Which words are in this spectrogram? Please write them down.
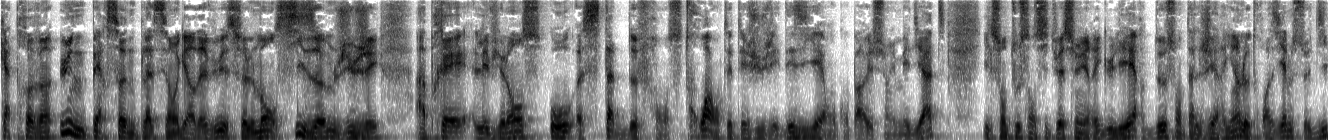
81 personnes placées en garde à vue et seulement 6 hommes jugés après les violences au Stade de France. Trois ont été jugés dès hier en comparution immédiate. Ils sont tous en situation irrégulière. Deux sont algériens. Le troisième se dit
